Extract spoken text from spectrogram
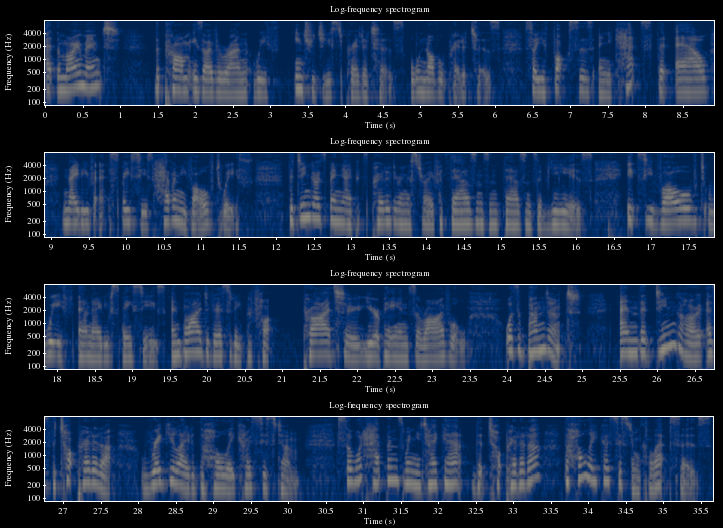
At the moment, the prom is overrun with introduced predators or novel predators. So your foxes and your cats that our native species haven't evolved with. The dingo's been the apex predator in Australia for thousands and thousands of years. It's evolved with our native species and biodiversity prior to Europeans' arrival was abundant. And the dingo, as the top predator, regulated the whole ecosystem. So, what happens when you take out the top predator? The whole ecosystem collapses.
